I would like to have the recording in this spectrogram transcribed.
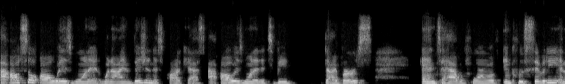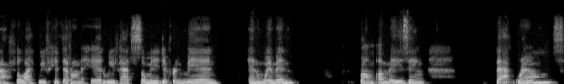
I also always wanted, when I envisioned this podcast, I always wanted it to be diverse and to have a form of inclusivity. And I feel like we've hit that on the head. We've had so many different men and women from amazing backgrounds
